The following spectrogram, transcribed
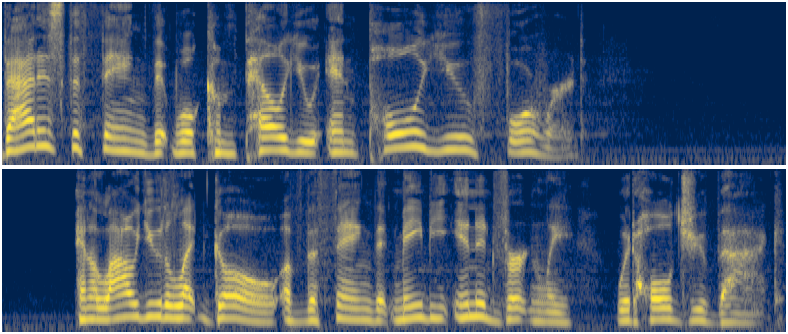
that is the thing that will compel you and pull you forward and allow you to let go of the thing that maybe inadvertently would hold you back.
